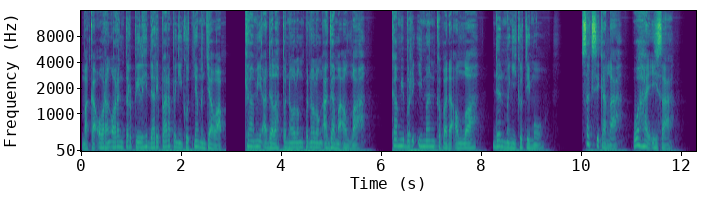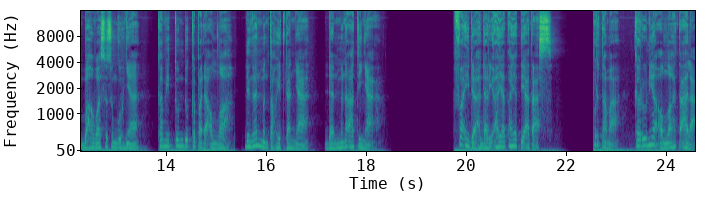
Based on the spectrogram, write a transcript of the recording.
Maka orang-orang terpilih dari para pengikutnya menjawab, "Kami adalah penolong-penolong agama Allah. Kami beriman kepada Allah dan mengikutimu." Saksikanlah, wahai Isa, bahwa sesungguhnya kami tunduk kepada Allah dengan mentauhidkannya dan menaatinya. Faidah dari ayat-ayat di atas. Pertama, karunia Allah Ta'ala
